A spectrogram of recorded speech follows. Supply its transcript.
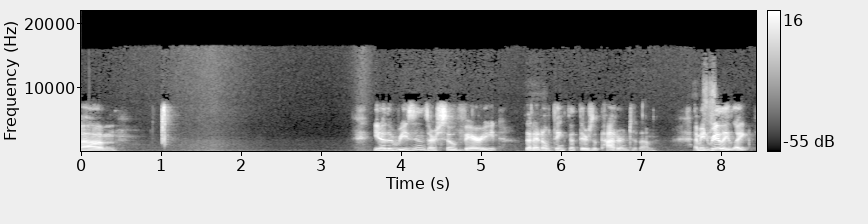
Um, you know, the reasons are so varied that I don't think that there's a pattern to them. I mean, really, like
